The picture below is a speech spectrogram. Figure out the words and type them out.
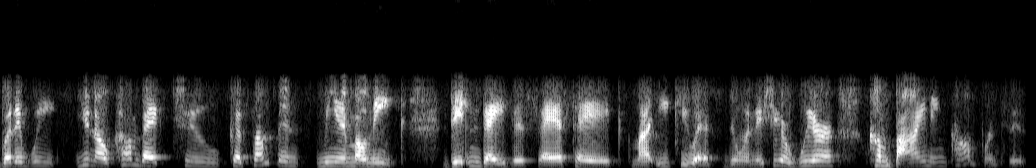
But if we, you know, come back to because something me and Monique Denton Davis hashtag my EQS doing this year, we're combining conferences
